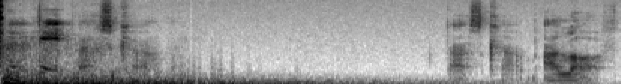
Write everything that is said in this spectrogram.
said, okay. That's cap. That's cap. I laughed.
